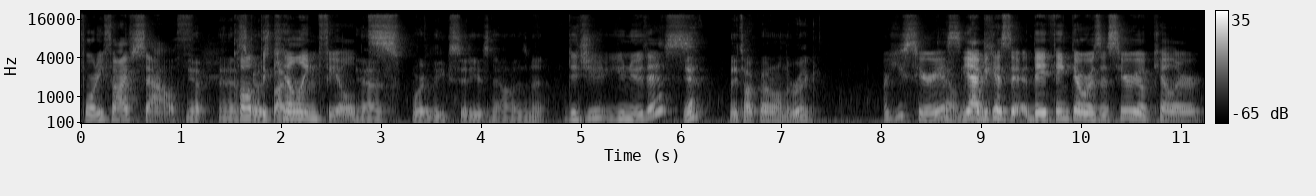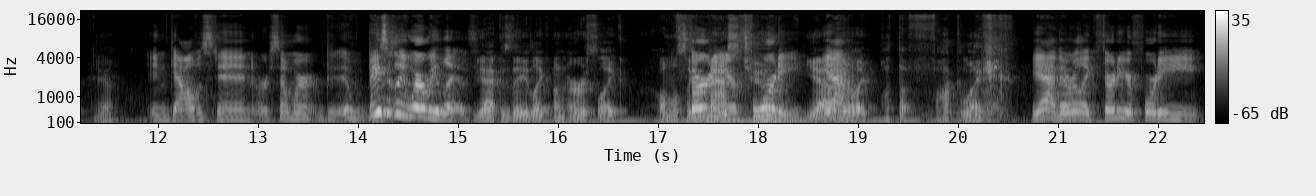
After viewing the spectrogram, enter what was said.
45 South Yep, called the Killing Fields? Yeah, it's where League City is now, isn't it? Did you you knew this? Yeah. They talk about it on the rig. Are you serious? Yeah, Yeah, because they think there was a serial killer Yeah. In Galveston or somewhere, basically where we live. Yeah, because they like unearthed like almost like 30 a mass or tomb. 40, Yeah, yeah. they're like, what the fuck, like. Yeah, there were like thirty or forty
